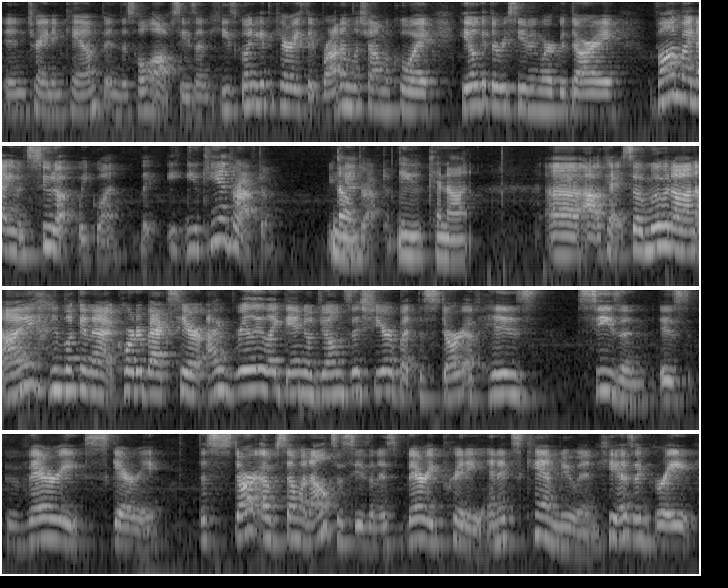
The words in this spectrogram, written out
in training camp in this whole offseason. He's going to get the carries they brought him LeSean mccoy he'll get the receiving work with dare. Vaughn might not even suit up week one. You can't draft him you no, can't draft him you cannot. uh, okay, so moving on. I am looking at quarterbacks here. I really like Daniel Jones this year, but the start of his season is very scary. The start of someone else's season is very pretty, and it's Cam Newton. He has a great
